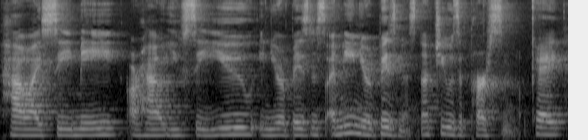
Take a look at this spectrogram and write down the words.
how I see me or how you see you in your business. I mean your business, not you as a person, okay?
